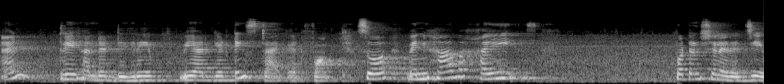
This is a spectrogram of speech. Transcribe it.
and 300 degree we are getting staggered form. So when you have a high potential energy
